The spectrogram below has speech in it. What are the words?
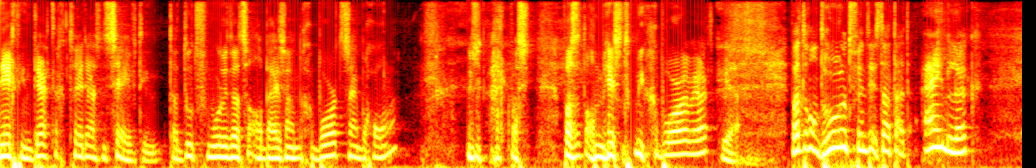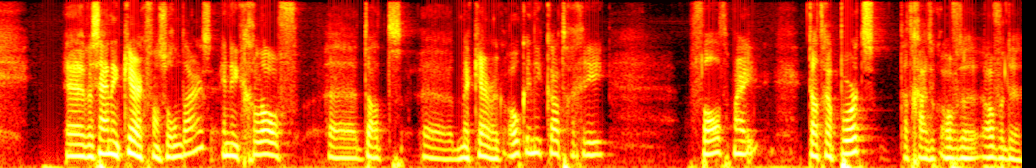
1930-2017. Dat doet vermoeden dat ze al bij zijn geboorte zijn begonnen. Dus eigenlijk was, was het al mis toen hij geboren werd. Ja. Wat ik ontroerend vind is dat uiteindelijk... eh, we zijn een kerk van zondaars. En ik geloof eh, dat eh McCarrick ook in die categorie valt. Maar dat rapport, dat gaat ook over de, over de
